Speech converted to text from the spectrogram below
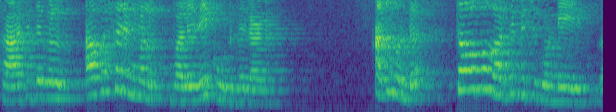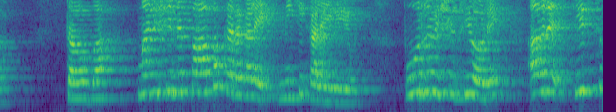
സാധ്യതകളും അവസരങ്ങളും വളരെ കൂടുതലാണ്. അതുകൊണ്ട് തൗബ വർദ്ധിപ്പിച്ചുകൊണ്ടേയിരിക്കുക. തൗബ മനുഷ്യന്റെ പാപക്കറകളെ നീക്കിക്കളയുകയും പൂർണ വിശുദ്ധിയോടെ അവരെ തിരിച്ചു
